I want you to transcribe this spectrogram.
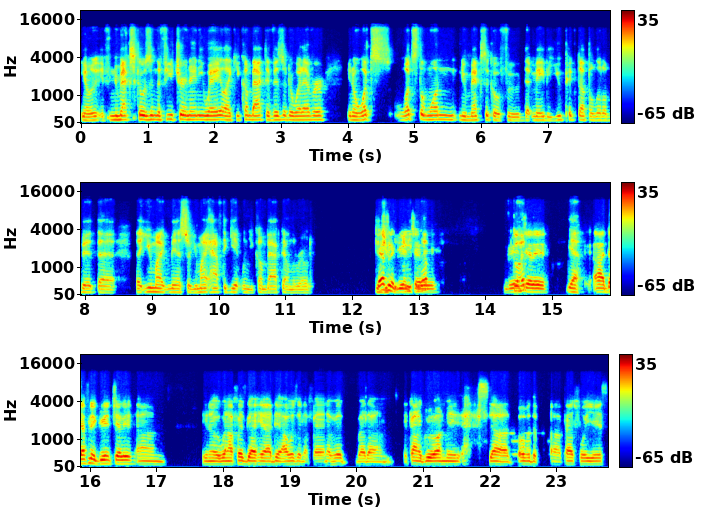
you know, if New Mexico's in the future in any way, like you come back to visit or whatever, you know, what's what's the one New Mexico food that maybe you picked up a little bit that that you might miss or you might have to get when you come back down the road? Did definitely green chili. Green chili. Yeah. Uh, definitely green chili. Um, you know, when I first got here, I did I wasn't a fan of it, but um, it kind of grew on me uh, over the uh, past four years.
